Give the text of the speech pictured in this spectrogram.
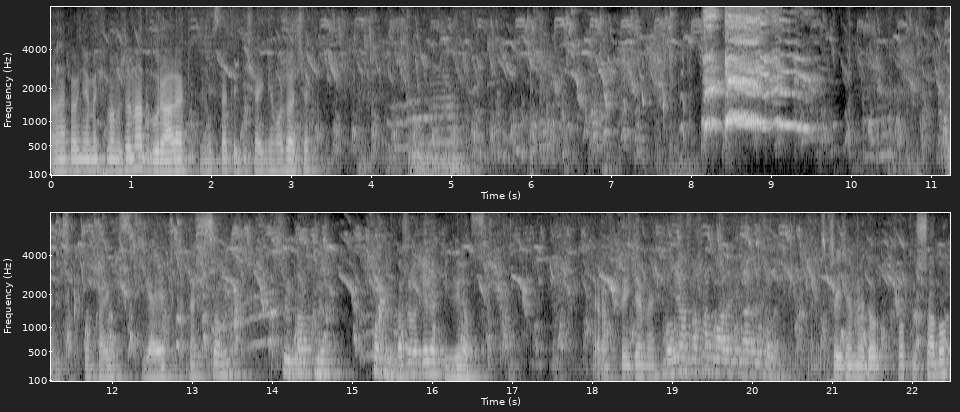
One pewnie myślą, że na dwór, ale niestety dzisiaj nie możecie. Więc kwoka jest, jajeczka też są. Potem kaszelek jeden i dwie nocki. Teraz przejdziemy, Bo miałem dwa szadło, ale nie dałem żony. teraz przejdziemy do kwoki szabo.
